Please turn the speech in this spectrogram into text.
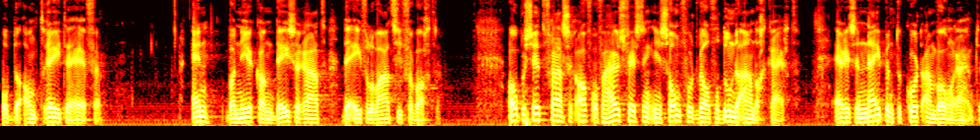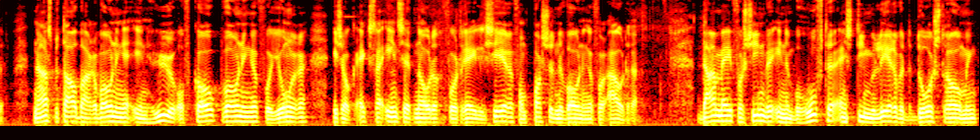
op de entree te heffen. En wanneer kan deze raad de evaluatie verwachten? Openzet vraagt zich af of huisvesting in Zandvoort wel voldoende aandacht krijgt. Er is een nijpend tekort aan woonruimte. Naast betaalbare woningen in huur- of koopwoningen voor jongeren... is ook extra inzet nodig voor het realiseren van passende woningen voor ouderen. Daarmee voorzien we in een behoefte en stimuleren we de doorstroming...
